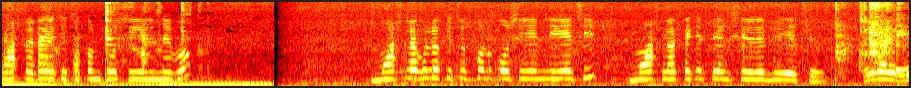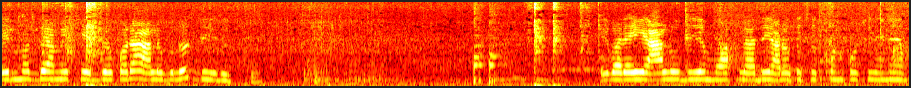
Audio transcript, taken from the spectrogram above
মশলাটাকে কিছুক্ষণ কষিয়ে নেব। মশলাগুলো কিছুক্ষণ কষিয়ে নিয়েছি। মশলা থেকে তেল ছেড়ে দিয়েছে। এবার এর মধ্যে আমি সেদ্ধ করা আলুগুলো দিয়ে দিচ্ছি। এবার এই আলু দিয়ে, মশলা দিয়ে আরও কিছুক্ষণ কষিয়ে নেব।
